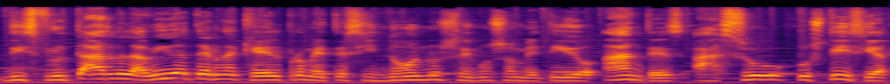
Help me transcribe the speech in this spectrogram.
disfrutar la vida eterna que Él promete si no nos hemos sometido antes a su justicia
